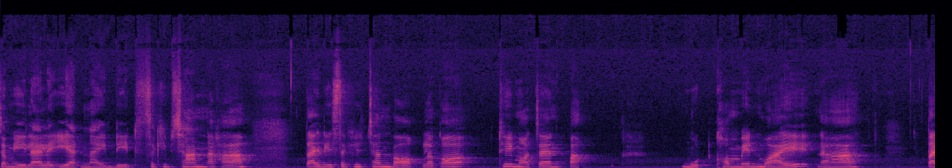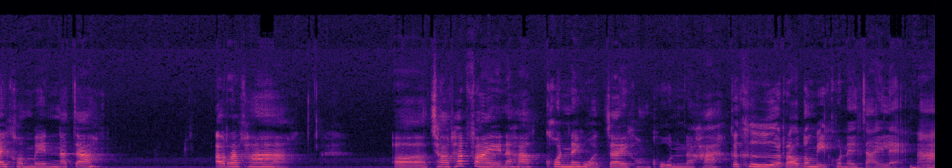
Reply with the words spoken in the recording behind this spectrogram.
จะมีรายละเอียดใน description นะคะ ใต้ description box แล้วก็ที่หมอแจนปักหมุดคอมเมนต์ไว้นะคะ ใต้คอมเมนต์นะจ๊ะ เอาละค่ะ ชาวทัดไฟนะคะ คนในหัวใจของคุณนะคะ ก็คือเราต้องมีคนในใจแหละนะ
